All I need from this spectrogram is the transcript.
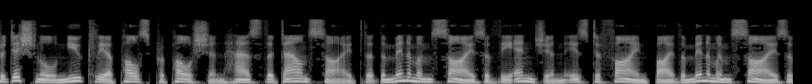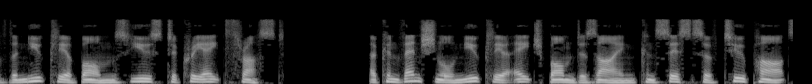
Traditional nuclear pulse propulsion has the downside that the minimum size of the engine is defined by the minimum size of the nuclear bombs used to create thrust. A conventional nuclear H-bomb design consists of two parts,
